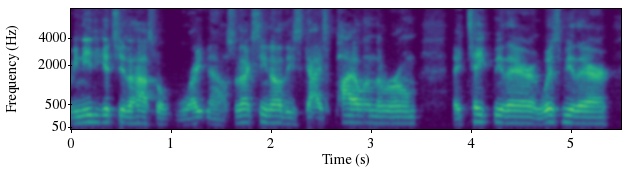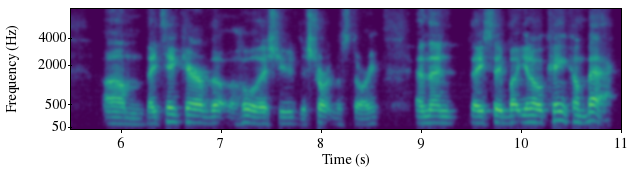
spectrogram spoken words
We need to get you to the hospital right now. So next thing you know, these guys pile in the room. They take me there, whiz me there. Um, they take care of the whole issue to shorten the story, and then they say, "But you know, you come back?"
